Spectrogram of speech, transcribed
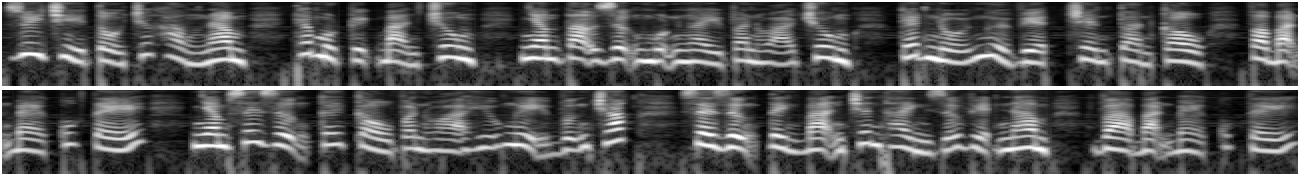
duy trì tổ chức hàng năm theo một kịch bản chung nhằm tạo dựng một ngày văn hóa chung kết nối người Việt trên toàn cầu và bạn bè quốc tế nhằm xây dựng cây cầu văn hóa hữu nghị vững chắc, xây dựng tình bạn chân thành giữa Việt Nam và bạn bè quốc tế.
